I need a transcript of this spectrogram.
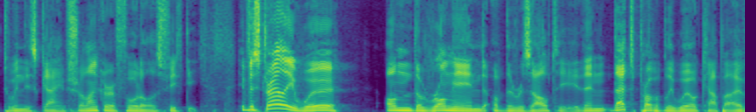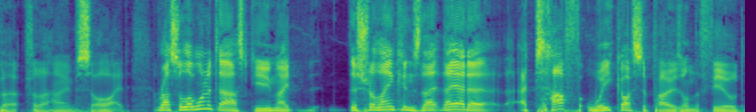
to win this game, Sri Lanka are $4.50. If Australia were on the wrong end of the result here, then that's probably World Cup over for the home side. Russell, I wanted to ask you, mate. The Sri Lankans, they, they had a, a tough week, I suppose, on the field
